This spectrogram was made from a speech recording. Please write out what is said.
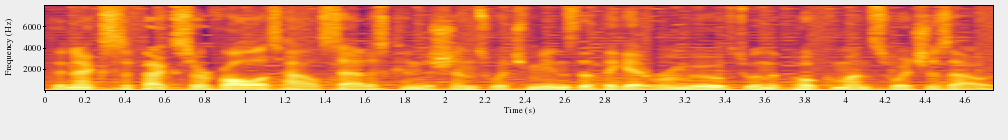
The next effects are volatile status conditions, which means that they get removed when the Pokemon switches out.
